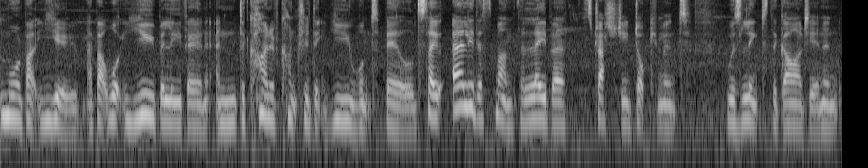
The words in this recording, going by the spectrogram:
more about you, about what you believe in, and the kind of country that you want to build. So, early this month, a Labour strategy document was linked to The Guardian, and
